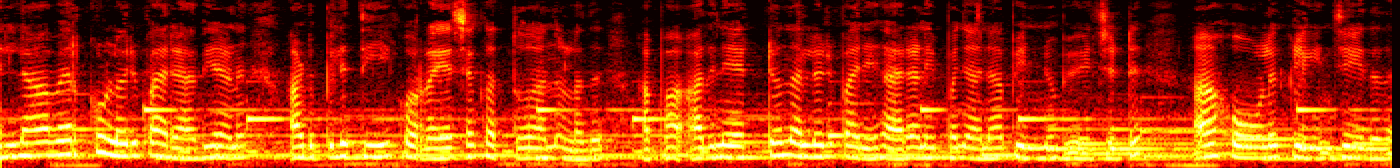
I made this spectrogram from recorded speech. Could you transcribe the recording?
എല്ലാവർക്കും ഉള്ളൊരു പരാതിയാണ് അടുപ്പിൽ തീ കുറേശ്ശെ കത്തുക എന്നുള്ളത്. അപ്പോൾ അതിന് ഏറ്റവും നല്ലൊരു പരിഹാരമാണ് ഇപ്പം ഞാൻ ആ പിന്ന് ഉപയോഗിച്ചിട്ട് ആ ഹോൾ ക്ലീൻ ചെയ്തത്.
